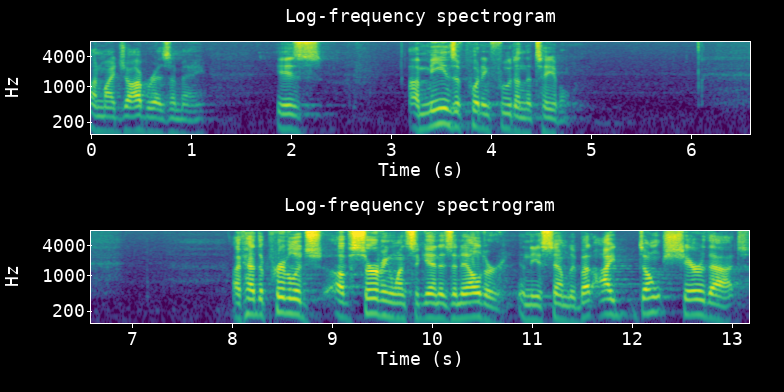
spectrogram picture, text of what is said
on my job resume is a means of putting food on the table. I've had the privilege of serving once again as an elder in the assembly, but I don't share that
